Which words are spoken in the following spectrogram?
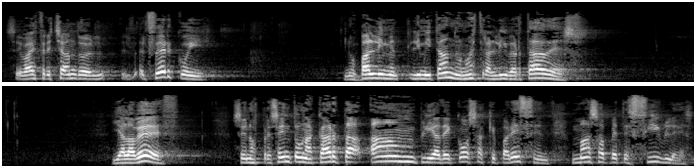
se va estrechando el, cerco y nos van limitando nuestras libertades. Y a la vez se nos presenta una carta amplia de cosas que parecen más apetecibles,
